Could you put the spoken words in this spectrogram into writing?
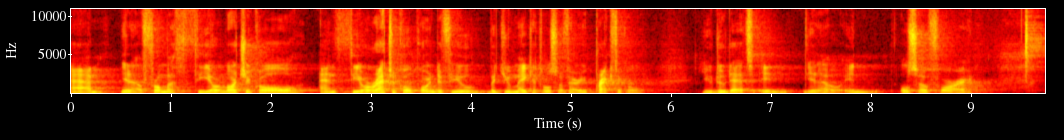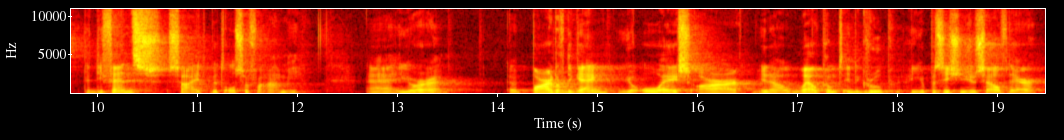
um, you know, from a theological and theoretical point of view, but you make it also very practical. You do that in, you know, in also for the defense side, but also for army. Uh, you're a, a, part of the gang. You always are, you know, welcomed in the group, and you position yourself there.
